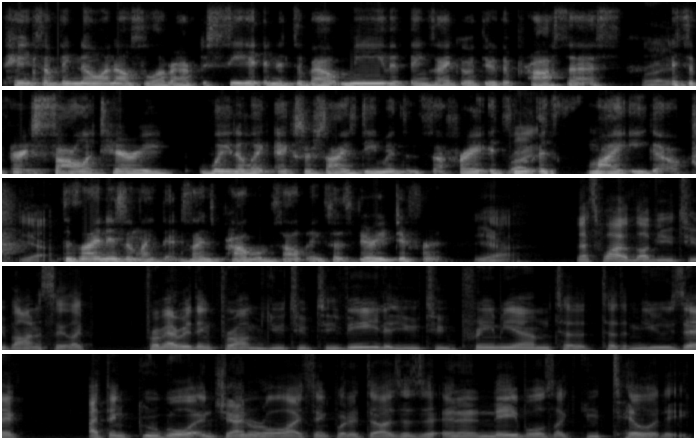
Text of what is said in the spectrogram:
paint something no one else will ever have to see it, and it's about me, the things I go through, the process. Right. It's a very solitary way to like exercise demons and stuff, right? It's right. it's my ego. Yeah. Design isn't like that. Design's problem solving, so it's very different. Yeah, that's why I love YouTube. Honestly, like from everything from YouTube TV to YouTube Premium to to the music. I think Google in general, I think what it does is it, it enables like utility.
